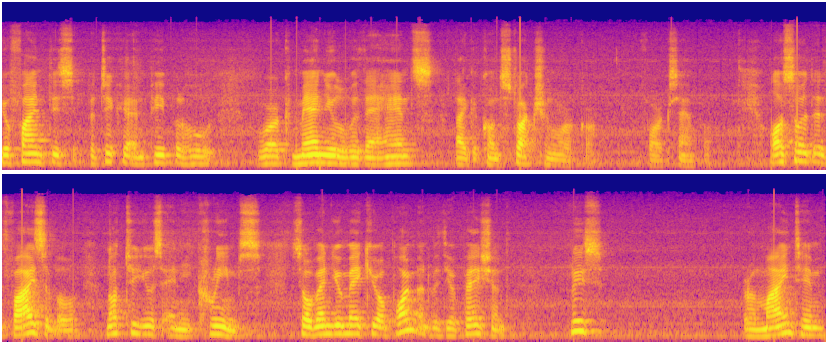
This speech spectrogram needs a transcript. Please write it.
You find this particularly in people who work manual with their hands, like a construction worker, for example. Also, it's advisable not to use any creams. So when you make your appointment with your patient, please remind him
